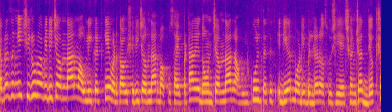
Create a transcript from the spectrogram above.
या प्रसंगी शिरूर हवेलीचे आमदार माऊली कटके वडगाव शिरीचे आमदार बापूसाहेब पठारे दोनचे आमदार राहुल कुल तसेच इंडियन बॉडी बिल्डर असोसिएशनचे अध्यक्ष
